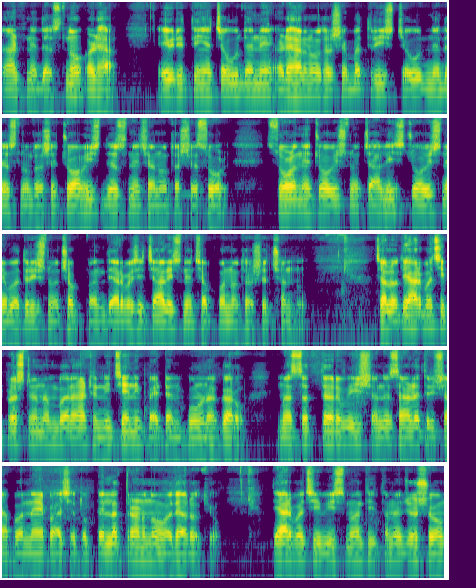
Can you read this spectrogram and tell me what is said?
આઠ ને દસનો અઢાર. એવી રીતે અહીંયા ચૌદ અને અઢારનો થશે બત્રીસ, ચૌદ ને દસનો થશે ચોવીસ, દસ ને છનો થશે સોળ. સોળ ને ચોવીસનો ચાલીસ, ચોવીસ ને બત્રીસનો છપ્પન, ત્યાર પછી ચાલીસ ને છપ્પનનો થશે છન્નું. ચાલો, ત્યાર પછી પ્રશ્ન નંબર આઠ, નીચેની પેટર્ન પૂર્ણ કરો. એમાં સત્તર, વીસ અને સાડત્રીસ આપણને આપ્યા છે. તો પહેલાં ત્રણનો વધારો થયો. ત્યાર પછી વીસમાંથી તમે જોશો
